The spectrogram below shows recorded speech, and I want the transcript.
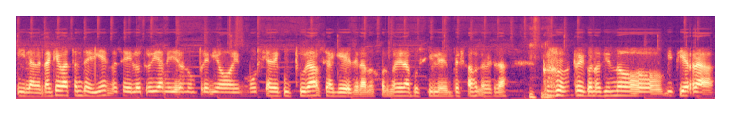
y la verdad que bastante bien. No sé, el otro día me dieron un premio en Murcia de Cultura, o sea que de la mejor manera posible he empezado, la verdad, con- reconociendo mi tierra,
